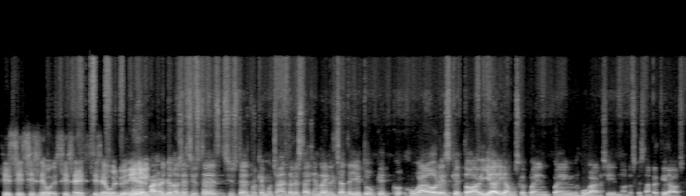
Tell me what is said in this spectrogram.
si, si, si, se, si, se, si se vuelve a unir. Mire, hermano, yo no sé si ustedes, si ustedes, porque mucha gente lo está diciendo en el chat de YouTube, que jugadores que todavía, digamos, que pueden, pueden jugar, sí, no los que están retirados,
